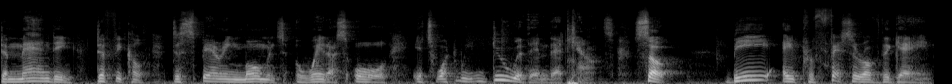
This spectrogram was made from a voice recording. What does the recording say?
Demanding, difficult, despairing moments await us all. It's what we do with them that counts. So, be a professor of the game.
